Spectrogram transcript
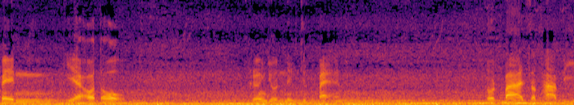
เป็นเกียร์ออโต้เครื่องยนต์ 1.8 รถบ้านสภาพดี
